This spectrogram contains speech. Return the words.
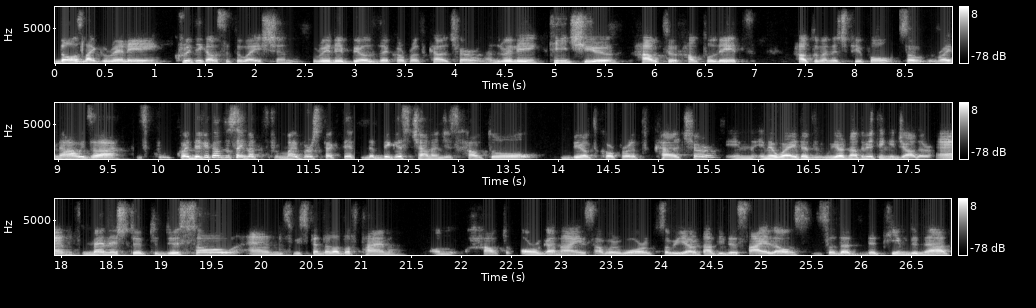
those like really critical situation really build the corporate culture and really teach you how to how to lead how to manage people. So right now it's a it's quite difficult to say but from my perspective the biggest challenge is how to build corporate culture in, in a way that we are not meeting each other and managed to, to do so. And we spend a lot of time on how to organize our work so we are not in the silos so that the team do not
